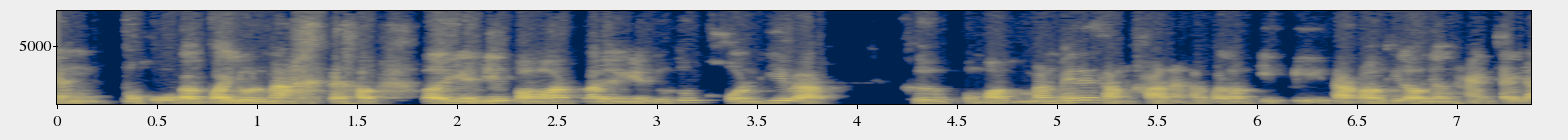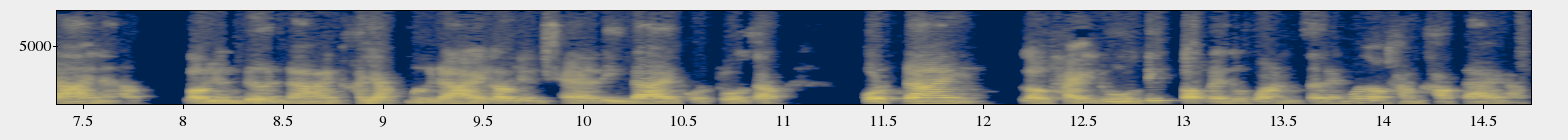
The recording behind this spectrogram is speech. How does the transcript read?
ยังโอ้โหแบบวัยรุ่นมากนะครับเราเห็นพี่ป๊อตเรายังเห็นทุกๆคนที่แบบ คือผมว่ามันไม่ได้สำคัญนะครับ ว่าเรากี่ปีแต่เราที่เรายังหายใจได้นะครับ เรายังเดินได้ขยับมือได้ เรายังแชร์ลิงก์ได้กดโทรศัพท์กดได้เราถ่ายดูติ๊กต็อกได้ทุกวันแสดงว่าเราทำครับได้ครับ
